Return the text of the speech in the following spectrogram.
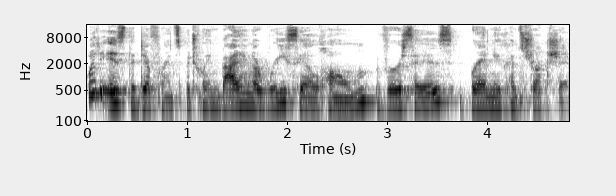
What is the difference between buying a resale home versus brand new construction?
